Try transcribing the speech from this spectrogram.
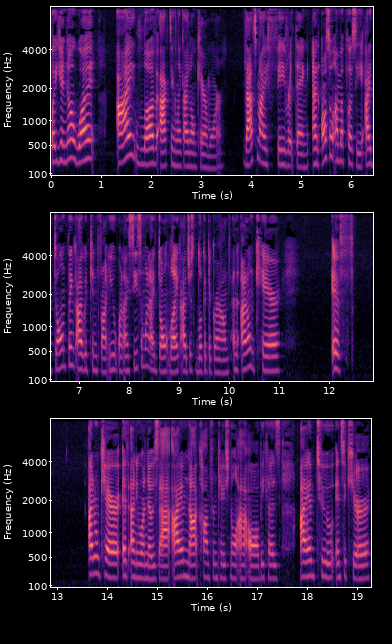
but you know what? I love acting like I don't care more. That's my favorite thing. And also, I'm a pussy. I don't think I would confront you. When I see someone I don't like, I just look at the ground. And I don't care if. I don't care if anyone knows that. I am not confrontational at all because I am too insecure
